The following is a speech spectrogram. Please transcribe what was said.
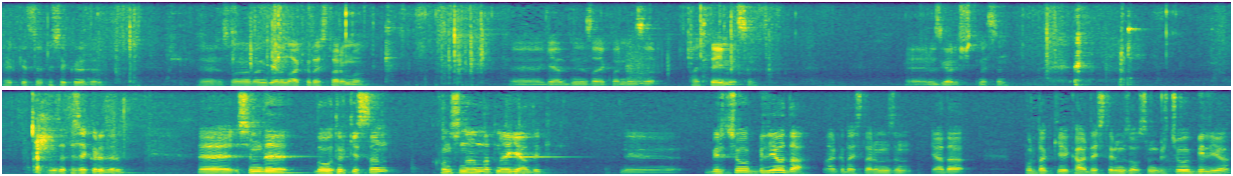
herkese teşekkür ederim. Ee, sonradan gelen arkadaşlarıma, ee, geldiğiniz ayaklarınıza taş değmesin, ee, rüzgar üşütmesin. Hepinize teşekkür ederim. Ee, şimdi Doğu Türkistan konusunu anlatmaya geldik. Ee, birçoğu biliyor da arkadaşlarımızın ya da buradaki kardeşlerimiz olsun birçoğu biliyor.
